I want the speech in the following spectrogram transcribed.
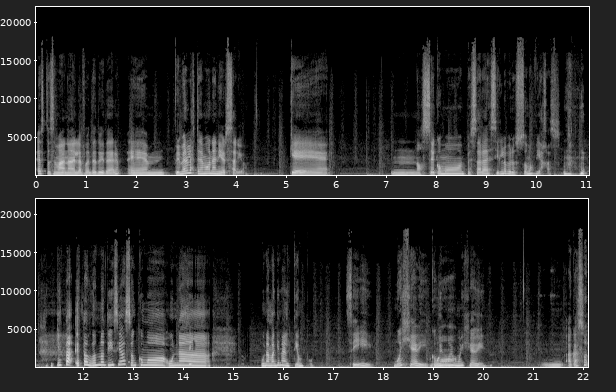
Esta semana en la fuente de Twitter, em, primero les tenemos un aniversario. Que no sé cómo empezar a decirlo, pero somos viejas. Es que esta- estas dos noticias son como una, una máquina del tiempo. Sí, muy heavy. Muy, como- muy, muy heavy. Mm, ¿Acaso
